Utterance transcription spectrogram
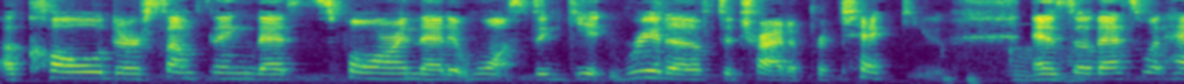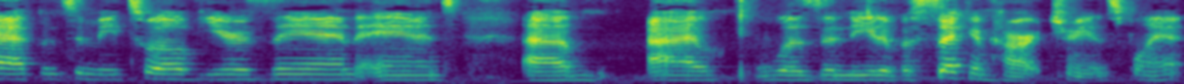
a cold or something that's foreign that it wants to get rid of to try to protect you mm-hmm. and so that's what happened to me 12 years in and um, i was in need of a second heart transplant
